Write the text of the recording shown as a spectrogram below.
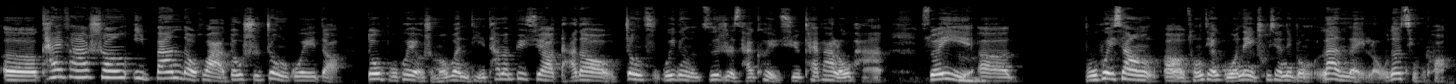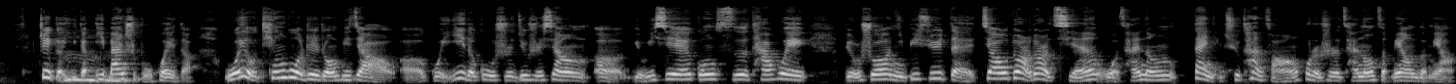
呃，开发商一般的话都是正规的，都不会有什么问题。他们必须要达到政府规定的资质才可以去开发楼盘。所以呃。不会像呃从前国内出现那种烂尾楼的情况，这个一个一般是不会的。我有听过这种比较呃诡异的故事，就是像呃有一些公司，他会比如说你必须得交多少多少钱，我才能带你去看房，或者是才能怎么样怎么样，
